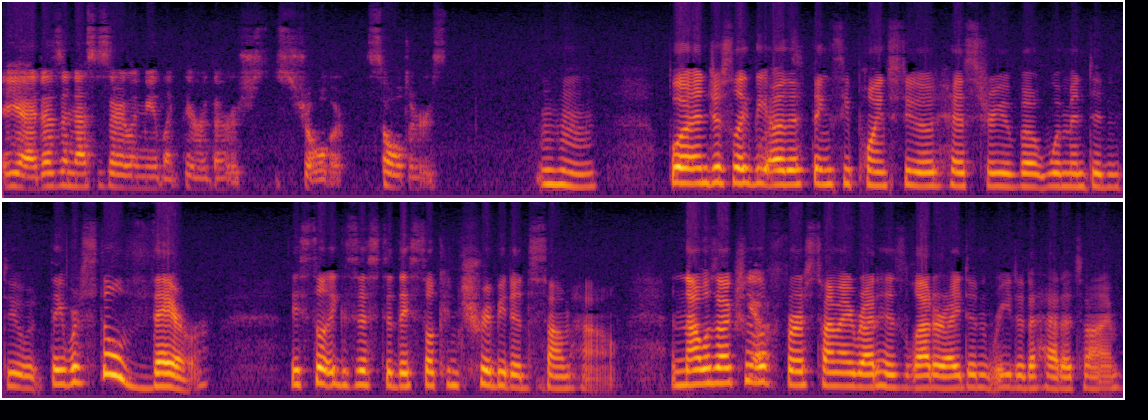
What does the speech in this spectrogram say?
Yeah, it doesn't necessarily mean like they were their sh- shoulder soldiers. Mhm. Well, and just like the other things he points to in history about women didn't do it, they were still there. They still existed. They still contributed somehow. And that was actually Yeah. the first time I read his letter. I didn't read it ahead of time.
